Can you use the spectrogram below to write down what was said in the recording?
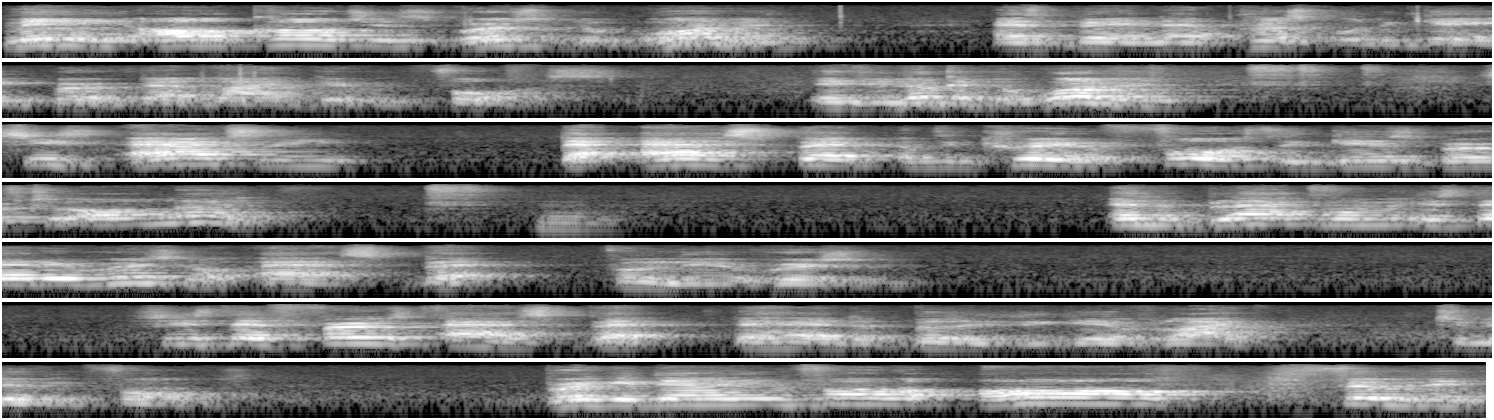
Meaning all cultures worship the woman as being that principle that gave birth, that life-giving force. If you look at the woman, she's actually the aspect of the creative force that gives birth to all life. And the black woman is that original aspect from the original. She's that first aspect that had the ability to give life to living forms. Break it down even further, all feminine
